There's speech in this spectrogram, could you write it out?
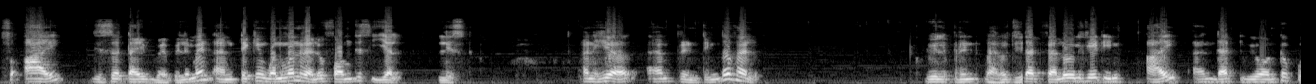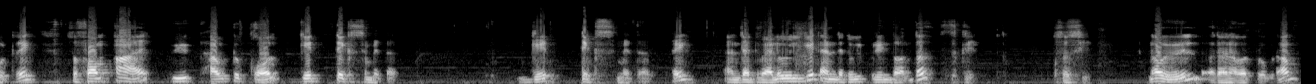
So i this is a type web element. I'm taking one one value from this l list. And here i am printing the value. We will print value. G that value will get in i and that we want to put right? So from i we have to call get text method. Get text method right? And that value will get and that will print on the screen. So see. Now we will run our program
